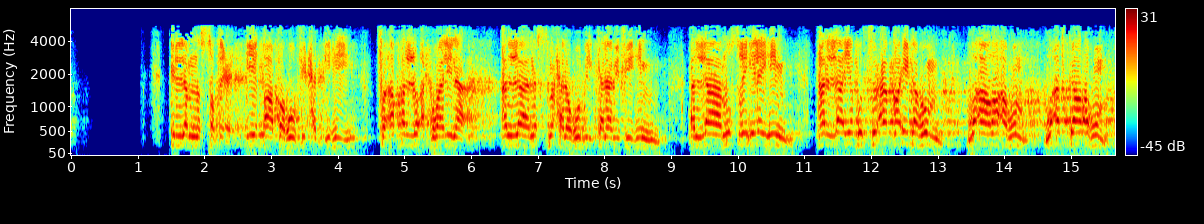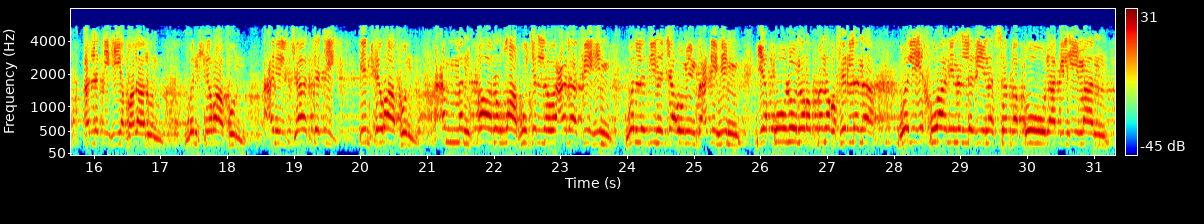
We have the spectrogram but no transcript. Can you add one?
إن لم نستطع إيقافه في حده فأقل أحوالنا أن لا نسمح له بالكلام فيهم أن لا نصغي إليهم أن لا يبث عقائدهم وآراءهم وأفكارهم التي هي ضلال وانحراف عن الجادة انحراف عمن قال الله جل وعلا فيهم والذين جاءوا من بعدهم يقولون ربنا اغفر لنا ولإخواننا الذين سبقونا بالإيمان.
